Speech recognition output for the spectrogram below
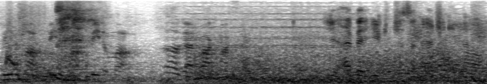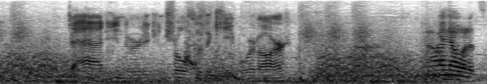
Beat him up, beat him up, beat him up. Oh god, rock monster. Yeah, I bet you can just imagine how bad inverted controls with a keyboard are. I know what it's.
